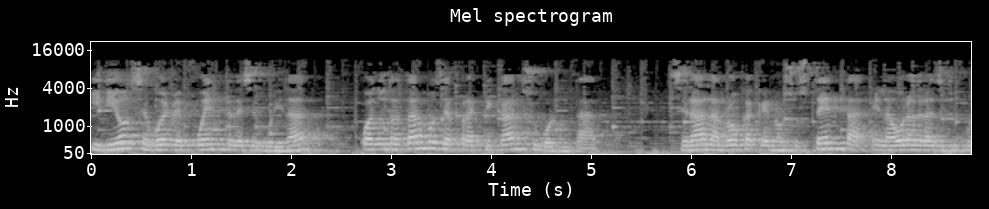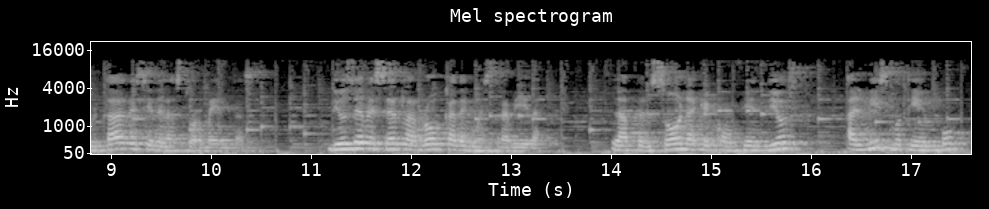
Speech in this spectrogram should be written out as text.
Y Dios se vuelve fuente de seguridad cuando tratamos de practicar su voluntad. Será la roca que nos sustenta en la hora de las dificultades y de las tormentas. Dios debe ser la roca de nuestra vida. La persona que confía en Dios al mismo tiempo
